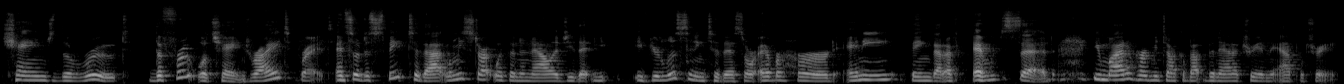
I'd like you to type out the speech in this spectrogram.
change the root, the fruit will change, right? Right. And so to speak to that, let me start with an analogy that you, if you're listening to this or ever heard anything that I've ever said, you might have heard me talk about the banana tree and the apple tree.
